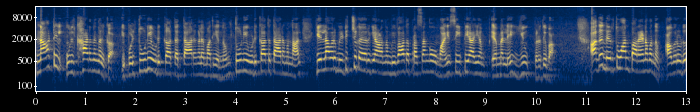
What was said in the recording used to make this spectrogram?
നാട്ടിൽ ഉദ്ഘാടനങ്ങൾക്ക് ഇപ്പോൾ തുണി ഉടുക്കാത്ത താരങ്ങളെ മതിയെന്നും തുണി ഉടുക്കാത്ത താരമെന്നാൽ എല്ലാവരും ഇടിച്ചു കയറുകയാണെന്നും വിവാദ പ്രസംഗവുമായി C P I M M L A U Prathibha. അത് നിർത്തുവാൻ പറയണമെന്നും അവരോട്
